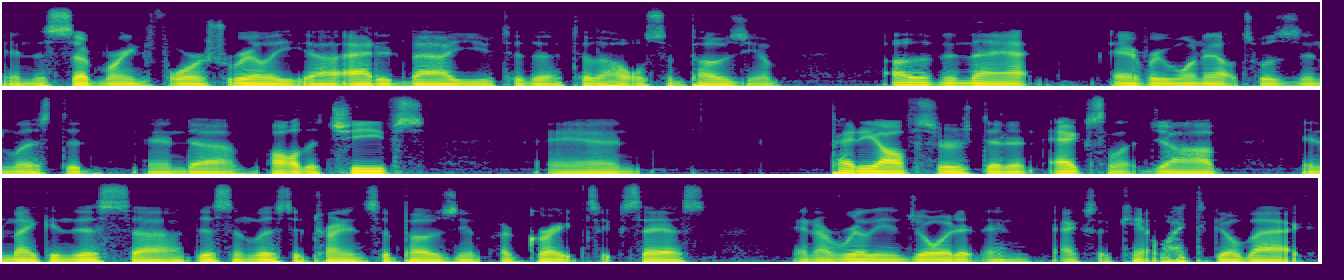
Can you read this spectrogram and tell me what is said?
in the submarine force really added value to the to the whole symposium. Other than that, everyone else was enlisted, and uh, all the chiefs and petty officers did an excellent job in making this uh, this enlisted training symposium a great success. And I really enjoyed it, and actually can't wait to go back.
